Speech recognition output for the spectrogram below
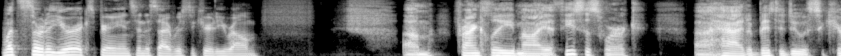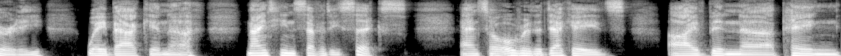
What's sort of your experience in the cybersecurity realm? Um, frankly, my thesis work uh, had a bit to do with security way back in 1976. And so over the decades, I've been uh, paying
